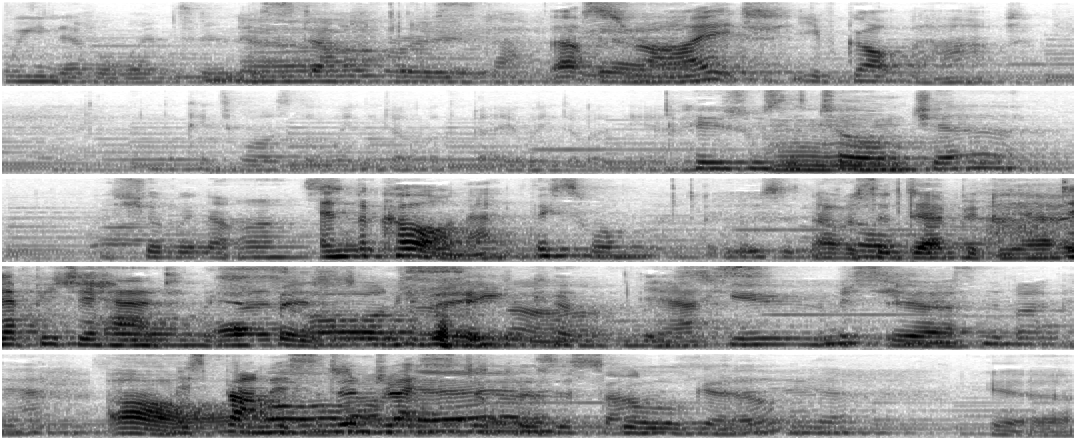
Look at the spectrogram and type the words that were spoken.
We never went in No, the staff room. staff That's Yeah. right, you've got that. Looking towards the window, the bay window at the end. Whose was the mm. tall chair? Should we not ask? In the corner, this one. Who's the That was the deputy head. deputy head. Oh, Office. Oh, Vacant. Yes. It's huge. Miss Yeah. Hughes in the back. Yeah. Oh, Miss Bannister Oh, dressed yeah. up as a schoolgirl. Yeah. yeah.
